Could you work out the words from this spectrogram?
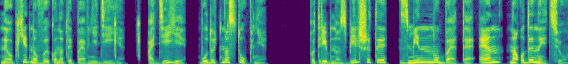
необхідно виконати певні дії. А дії будуть наступні. Потрібно збільшити змінну BTN на одиницю.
